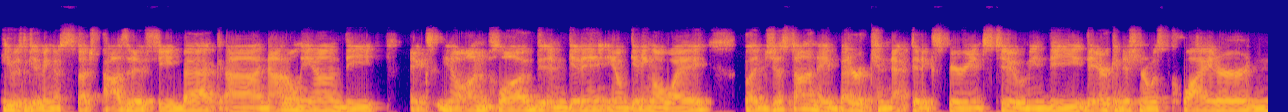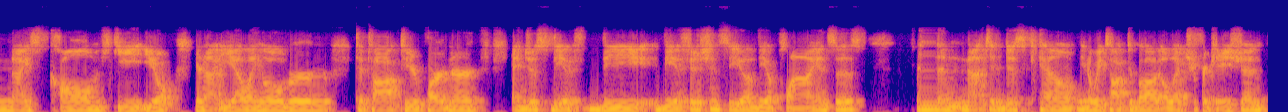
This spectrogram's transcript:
he was giving us such positive feedback, uh, not only on the you know unplugged and getting you know getting away, but just on a better connected experience too. I mean, the the air conditioner was quieter, nice, calm heat. You don't you're not yelling over to talk to your partner, and just the the the efficiency of the appliances and then not to discount you know we talked about electrification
